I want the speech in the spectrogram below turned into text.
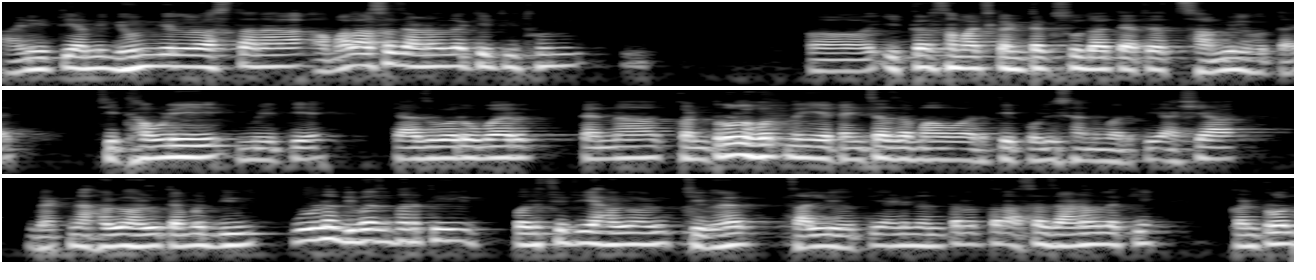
आणि ती आम्ही घेऊन गेलेलो असताना आम्हाला असं जाणवलं की तिथून इतर समाजकंटकसुद्धा त्याच्यात सामील होत आहेत. चिथावणी मिळते त्याचबरोबर त्यांना कंट्रोल होत नाही आहे त्यांच्या जमावावरती पोलिसांवरती. अशा घटना हळूहळू त्यामुळे दिव पूर्ण दिवसभर ती परिस्थिती हळूहळू चिघळत चालली होती. आणि नंतर तर असं जाणवलं की कंट्रोल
